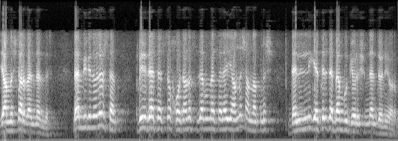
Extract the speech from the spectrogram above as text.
yanlışlar bendendir. Ben bir gün ölürsem biri ders etsin hocanız size bu meseleyi yanlış anlatmış, delilini getirirse ben bu görüşümden dönüyorum.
